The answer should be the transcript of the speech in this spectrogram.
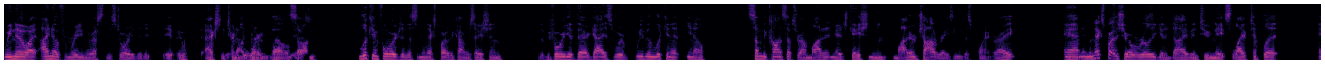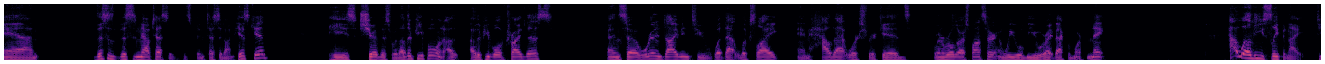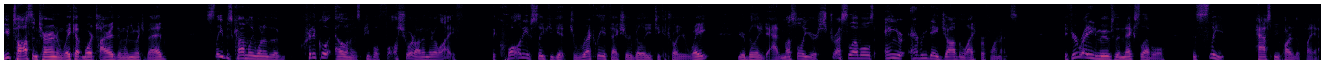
we know, I, I know from reading the rest of the story that it, it, it actually turned out very well. Yes. So I'm looking forward to this in the next part of the conversation. But before we get there, guys, we're we've been looking at, you know, some of the concepts around modern education and modern child raising at this point, right? And mm-hmm. in the next part of the show, we're really going to dive into Nate's life template. And this is this is now tested. It's been tested on his kid he's shared this with other people and other people have tried this and so we're going to dive into what that looks like and how that works for kids we're going to roll to our sponsor and we will be right back with more from nate how well do you sleep at night do you toss and turn and wake up more tired than when you went to bed sleep is commonly one of the critical elements people fall short on in their life the quality of sleep you get directly affects your ability to control your weight your ability to add muscle, your stress levels, and your everyday job and life performance. If you're ready to move to the next level, then sleep has to be part of the plan.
